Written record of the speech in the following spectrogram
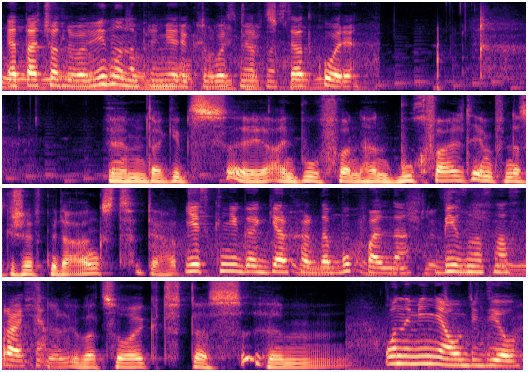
Это отчетливо видно на примере кривой смертности от кори. Da gibt es äh, ein Buch von Herrn Buchwald, Impfen, das Geschäft mit der Angst. Der hat Есть книга Герхарда Бухвальда «Бизнес на страхе». schnell überzeugt, dass ähm, Он и меня убедил.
